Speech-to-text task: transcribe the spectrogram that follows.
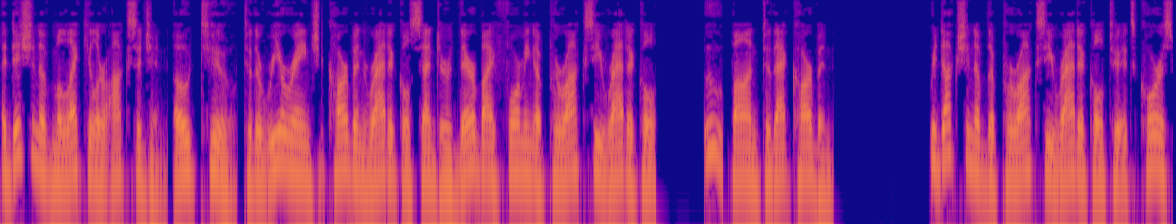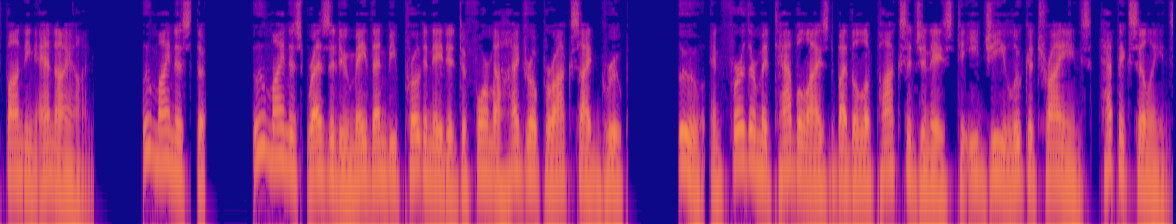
Addition of molecular oxygen O2 to the rearranged carbon radical center thereby forming a peroxy radical U bond to that carbon reduction of the peroxy radical to its corresponding anion U the U residue may then be protonated to form a hydroperoxide group U and further metabolized by the lipoxygenase to e.g. leukotrienes, hepoxilins,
